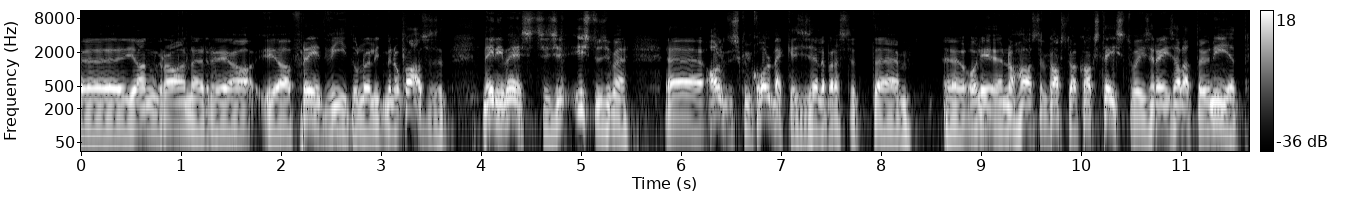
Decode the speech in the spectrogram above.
äh, Jan Kraaner ja, ja Fred Viidul olid minu kaaslased, neli meest siis istusime äh,, alguses küll kolmekesi, sellepärast et äh oli noh, aastal kaks tuhat kaksteist võis reis alata ju nii, et,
